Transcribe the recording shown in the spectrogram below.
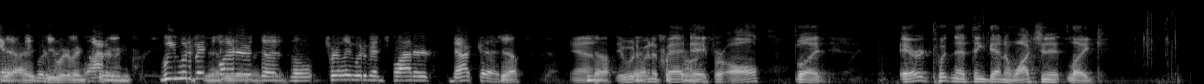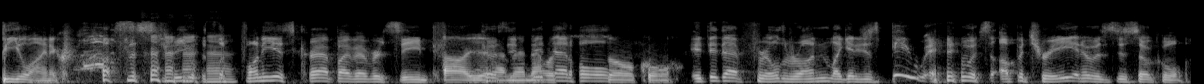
yeah, yeah, he would have been creamed. We would have been yeah, splattered. The the Frilly would have been splattered. Not good. Yep. Yeah, yeah it would have been a bad sure. day for all. But Eric putting that thing down and watching it like beeline across the street was the funniest crap I've ever seen. Oh yeah, man, that was that whole, so cool. It did that frilled run, like it just pew, and it was up a tree, and it was just so cool.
